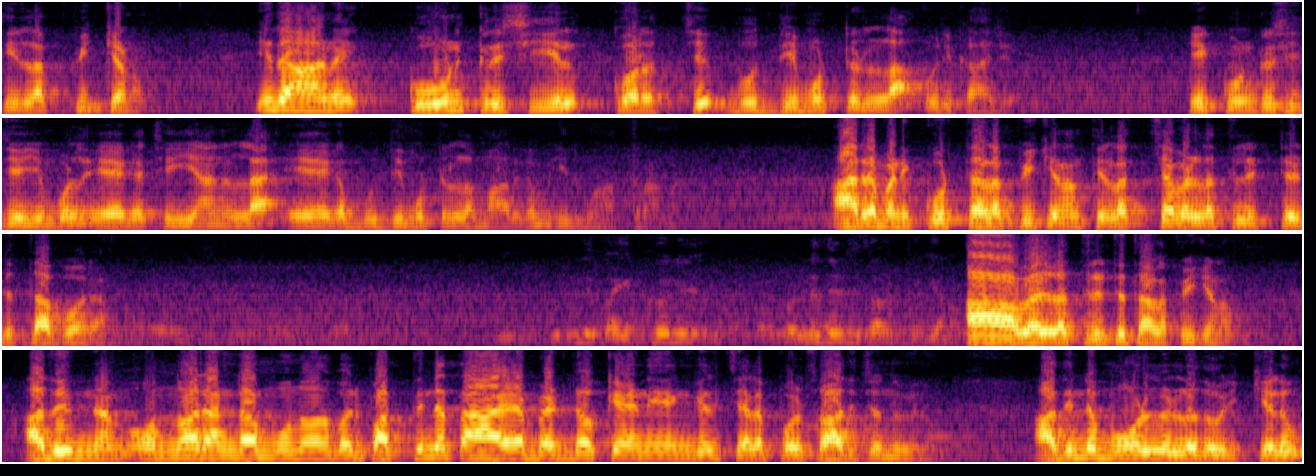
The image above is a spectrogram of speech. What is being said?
തിളപ്പിക്കണം. ഇതാണ് കൂൺ കൃഷിയിൽ കുറച്ച് ബുദ്ധിമുട്ടുള്ള ഒരു കാര്യം. ഈ കൂൺ കൃഷി ചെയ്യുമ്പോൾ ഏക ചെയ്യാനുള്ള ഏക ബുദ്ധിമുട്ടുള്ള മാർഗം ഇത് മാത്രമാണ്. അരമണിക്കൂർ തിളപ്പിക്കണം തിളച്ച വെള്ളത്തിൽ ഇട്ടെടുത്താൽ പോരാ. ആ വെള്ളത്തിലിട്ട് തിളപ്പിക്കണം. അത് ഒന്നോ രണ്ടോ മൂന്നോ ഒരു പത്തിന്റെ താഴെ ബെഡൊക്കെ ആണെങ്കിൽ ചിലപ്പോൾ സാധിച്ചെന്ന് വരും. അതിന്റെ മുകളിലുള്ളത് ഒരിക്കലും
